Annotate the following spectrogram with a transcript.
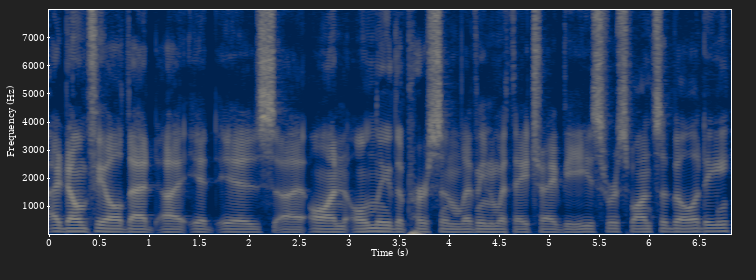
I don't feel that uh, it is uh, on only the person living with HIV's responsibility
